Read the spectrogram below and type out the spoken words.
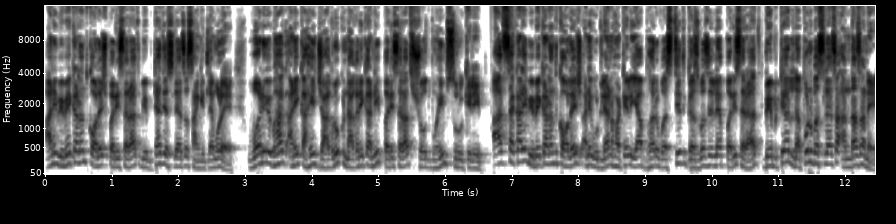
आणि विवेकानंद कॉलेज परिसरात बिबट्या दिसल्याचं सांगितल्यामुळे वन विभाग आणि काही जागरूक नागरिकांनी परिसरात शोध मोहीम सुरू केली. आज सकाळी विवेकानंद कॉलेज आणि उडल्यान हॉटेल या भर वस्तीत गजबजलेल्या परिसरात बिबट्या लपून बसल्याच्या अंदाजाने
